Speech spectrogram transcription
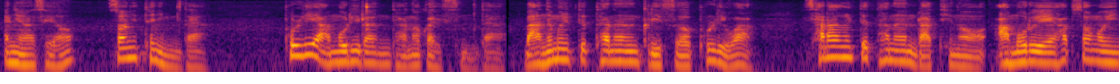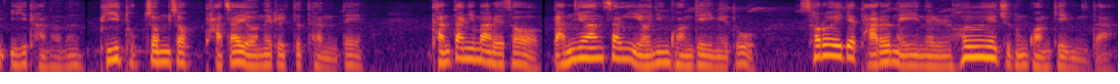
안녕하세요. 써니텐입니다. 폴리아모리라는 단어가 있습니다. 많음을 뜻하는 그리스어 폴리와 사랑을 뜻하는 라틴어 아모르의 합성어인 이 단어는 비독점적 다자 연애를 뜻하는데 간단히 말해서 남녀 한 쌍이 연인 관계임에도 서로에게 다른 애인을 허용해주는 관계입니다.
